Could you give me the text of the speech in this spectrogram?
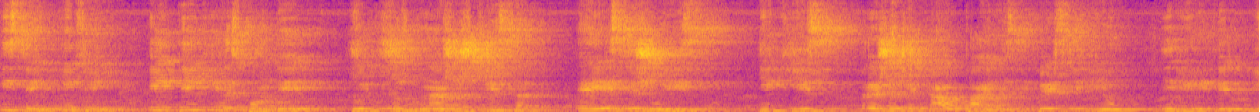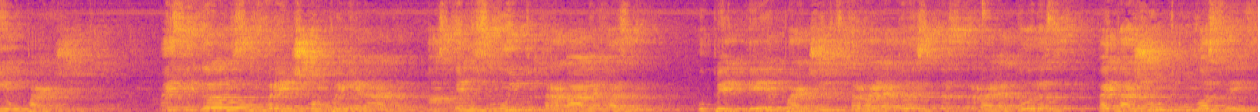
Enfim, enfim, quem tem que responder na justiça é esse juiz que quis prejudicar o país e perseguiu um líder e um partido. Mas sigamos em frente, companheirada. Nós temos muito trabalho a fazer. O PT, o Partido dos Trabalhadores e das Trabalhadoras, vai estar junto com vocês,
